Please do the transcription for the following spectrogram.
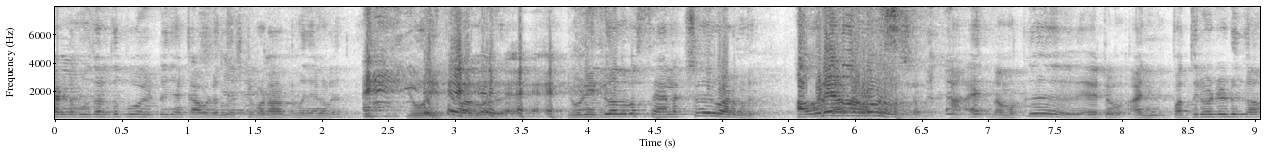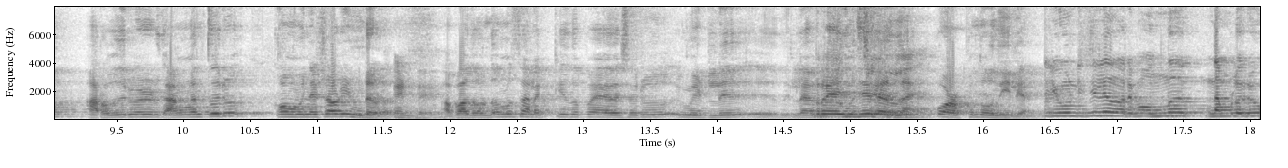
രണ്ട് മൂന്ന് സ്ഥലത്ത് പോയിട്ട് ഞങ്ങൾക്ക് അവിടെ നിന്ന് ഇഷ്ടപ്പെടാണ്ട് ഞങ്ങൾ യൂണിറ്റ് വന്നത്. യൂണിറ്റിൽ വന്നപ്പോൾ സെലക്ഷൻ ഒരുപാടുണ്ട്. അവിടെയാണ് പ്രശ്നം. നമുക്ക് ഏറ്റവും പത്ത് രൂപയുടെ എടുക്കാം അറുപത് രൂപ എടുക്കാം അങ്ങനത്തെ ഒരു കോമ്പിനേഷൻ അവിടെ ഉണ്ട് അവിടെ അപ്പൊ അതുകൊണ്ട് നമ്മൾ സെലക്ട് ചെയ്തപ്പോൾ ഏകദേശം ഒരു മിഡിൽ റേഞ്ചിലുള്ള. കുഴപ്പം തോന്നിയില്ല. യൂണിറ്റിൽ എന്ന് പറയുമ്പോൾ ഒന്ന് നമ്മളൊരു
